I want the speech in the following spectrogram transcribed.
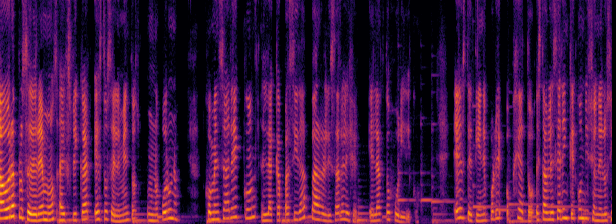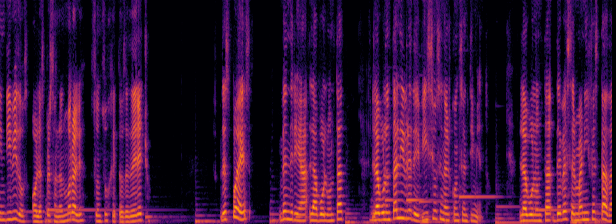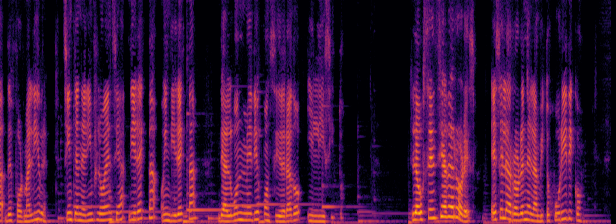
Ahora procederemos a explicar estos elementos uno por uno. Comenzaré con la capacidad para realizar el, acto jurídico. Este tiene por objeto establecer en qué condiciones los individuos o las personas morales son sujetos de derecho. Después vendría la voluntad, la voluntad libre de vicios en el consentimiento. La voluntad debe ser manifestada de forma libre, sin tener influencia directa o indirecta de algún medio considerado ilícito. La ausencia de errores es el error en el ámbito jurídico.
